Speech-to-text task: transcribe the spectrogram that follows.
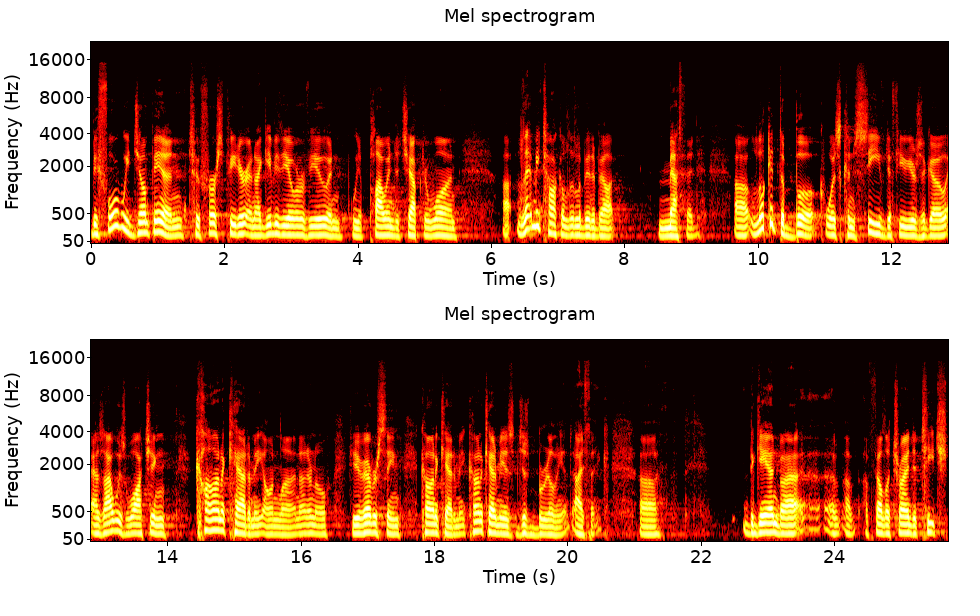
before we jump in to 1 Peter and I give you the overview and we plow into chapter 1, uh, let me talk a little bit about method. Uh, Look at the book was conceived a few years ago as I was watching Khan Academy online. I don't know if you've ever seen Khan Academy. Khan Academy is just brilliant, I think. Uh, began by a, a, a fellow trying to teach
